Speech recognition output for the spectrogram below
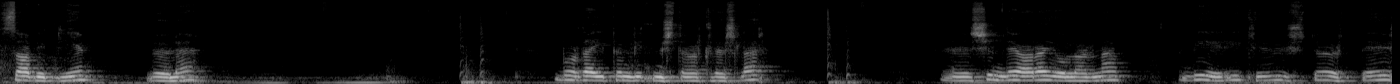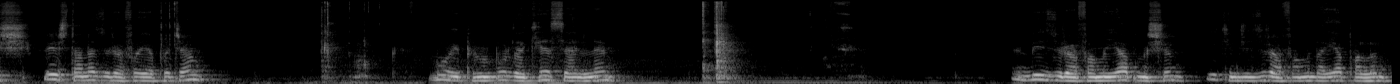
sabitleyeyim. Böyle. Burada ipim bitmişti arkadaşlar. E, şimdi ara yollarına 1, 2, 3, 4, 5, 5 tane zürafa yapacağım. Bu ipimi burada keselim. Bir zürafamı yapmışım. İkinci zürafamı da yapalım.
